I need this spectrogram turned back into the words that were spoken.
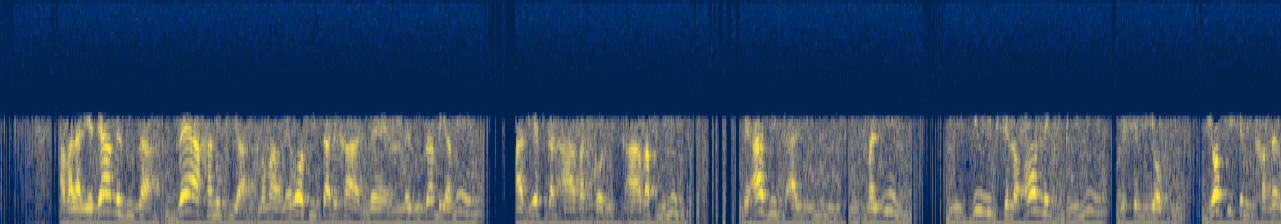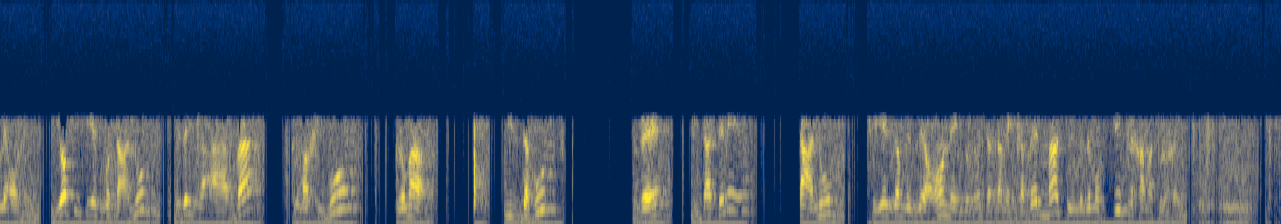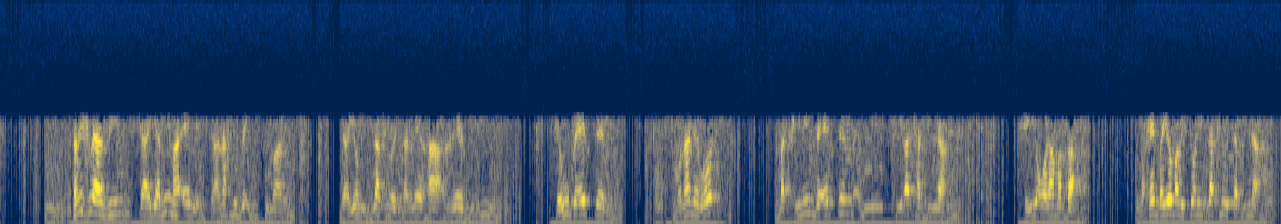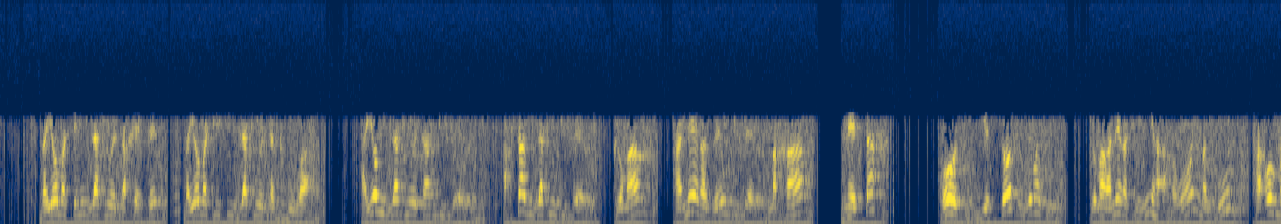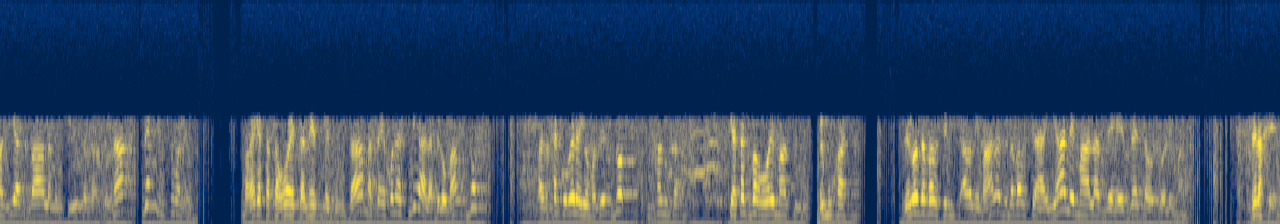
אבל על ידי המזוזה והחנוכיה, כלומר נרות מצד אחד ומזוזה בימין, אז יש כאן אהבת קודש, אהבה פנימית, ואז מתמלאים מזיו של עונג פנימי ושל יופי. יופי שמתחבר לעונג. יופי שיש בו תענוג, וזה נקרא אהבה, כלומר חיבור, כלומר הזדהות, ומצד שני, תענוג שיש גם בזה עונג, זאת אומרת שאתה מקבל משהו וזה מוסיף לך משהו לחיים. צריך להבין שהימים האלה שאנחנו בעיצומן, והיום הדלקנו את הנר הרביעי, שהוא בעצם שמונה נרות, מתחילים בעצם מספירת הבינה, שהיא עולם הבא. ולכן ביום הראשון הדלקנו את הבינה, ביום השני הדלקנו את החסד, ביום השלישי הדלקנו את הגבורה, היום הדלקנו את התפארת. עכשיו הדלקנו תפארת. כלומר, הנר הזה הוא תפארת. מחר, נצח, הוד, יסוד ומלכות. כלומר, הנר השמיני, האחרון, מלכות, האור מגיע כבר למציאות התחתונה, זה פרסום הנס. ברגע שאתה רואה את הנס מפורסם, אתה יכול להצביע עליו ולומר זאת. אז אתה קורא ליום הזה זאת חנוכה. כי אתה כבר רואה משהו במוחש. זה לא דבר שנשאר למעלה, זה דבר שהיה למעלה והבאת אותו למעלה. ולכן,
